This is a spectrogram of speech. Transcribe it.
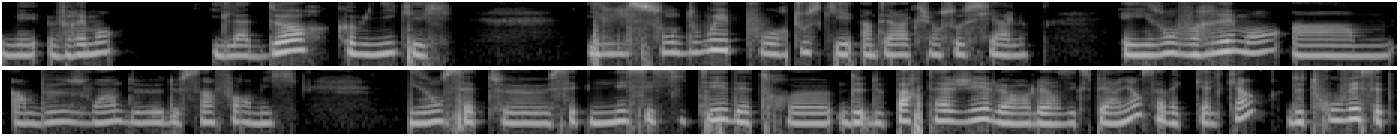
mais vraiment, il adore communiquer. Ils sont doués pour tout ce qui est interaction sociale et ils ont vraiment un, besoin de, s'informer. Ils ont cette, cette nécessité d'être, de, partager leurs expériences avec quelqu'un, de trouver cette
